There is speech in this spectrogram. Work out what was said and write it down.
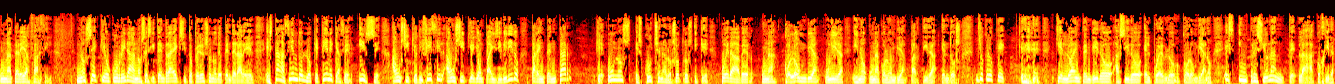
una tarea fácil. No sé qué ocurrirá, no sé si tendrá éxito, pero eso no dependerá de él. Está haciendo lo que tiene que hacer, irse a un sitio difícil, a un sitio y a un país dividido, para intentar que unos escuchen a los otros y que pueda haber una Colombia unida y no una Colombia partida en dos. Yo creo que quien lo ha entendido ha sido el pueblo colombiano. Es impresionante la acogida,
